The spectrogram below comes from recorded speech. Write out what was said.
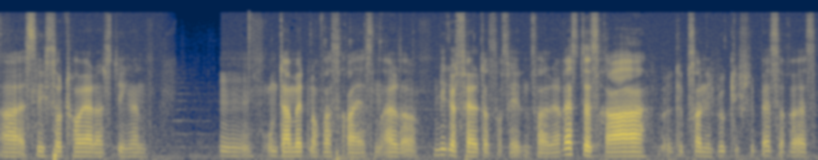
Äh, ist nicht so teuer, das Ding. Hm, und damit noch was reißen. Also, mir gefällt das auf jeden Fall. Der Rest ist rar, gibt es auch nicht wirklich viel Besseres.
